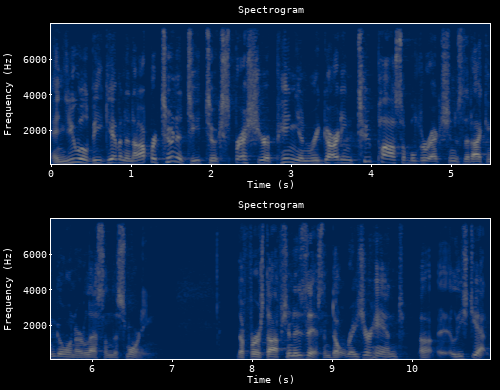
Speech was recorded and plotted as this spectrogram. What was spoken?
And you will be given an opportunity to express your opinion regarding two possible directions that I can go in our lesson this morning. The first option is this, and don't raise your hand, uh, at least yet.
